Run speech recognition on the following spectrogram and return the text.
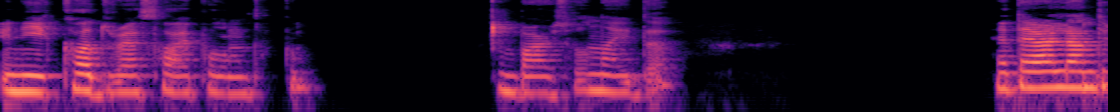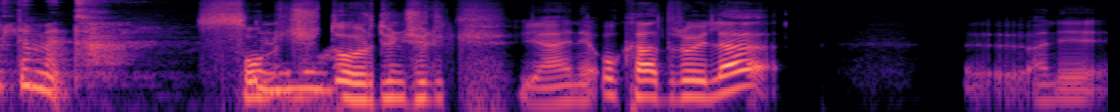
en iyi kadroya sahip olan takım Barcelona'ydı. Ya değerlendirilemedi. Sonuç dördüncülük. Yani o kadroyla, hani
